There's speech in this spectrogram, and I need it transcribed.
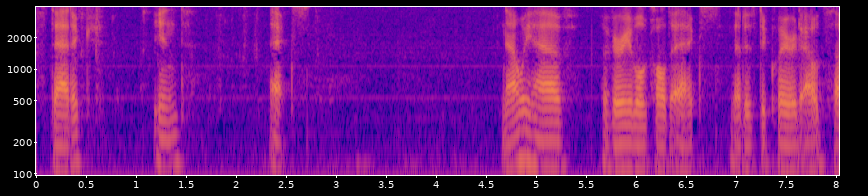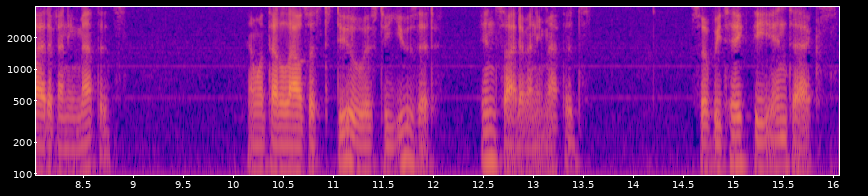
static int x. Now we have a variable called x that is declared outside of any methods. And what that allows us to do is to use it inside of any methods. So if we take the int x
